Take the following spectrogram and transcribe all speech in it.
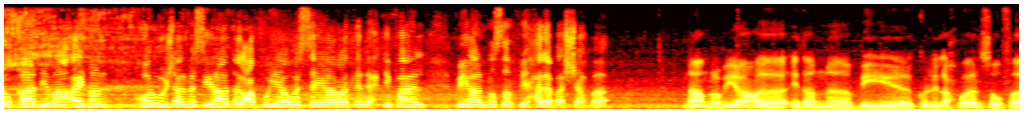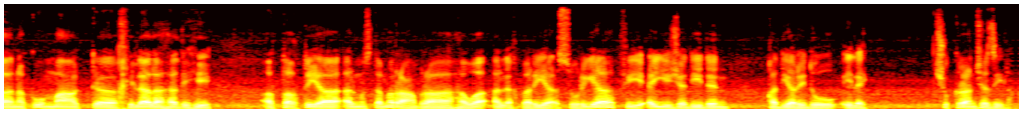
القادمة أيضا خروج المسيرات العفوية والسيارات للاحتفال بالنصر في حلب الشهباء. نعم ربيع إذا بكل الأحوال سوف نكون معك خلال هذه التغطية المستمرة عبر هواء الإخبارية السورية في أي جديد قد يرد إليك. شكرا جزيلا.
